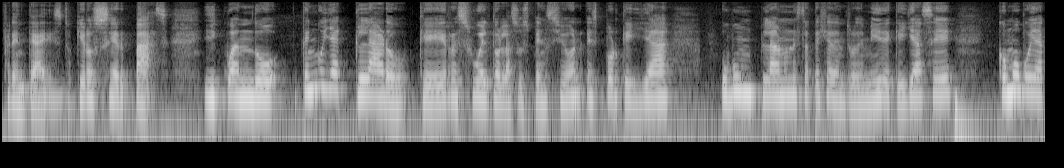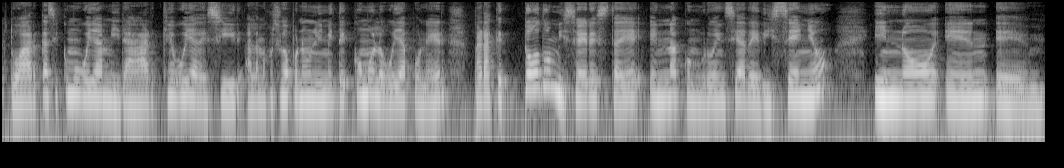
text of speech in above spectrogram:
frente a esto. Quiero ser paz. Y cuando tengo ya claro que he resuelto la suspensión, es porque ya hubo un plan, una estrategia dentro de mí de que ya sé cómo voy a actuar, casi cómo voy a mirar, qué voy a decir, a lo mejor si voy a poner un límite, cómo lo voy a poner, para que todo mi ser esté en una congruencia de diseño y no en, eh,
